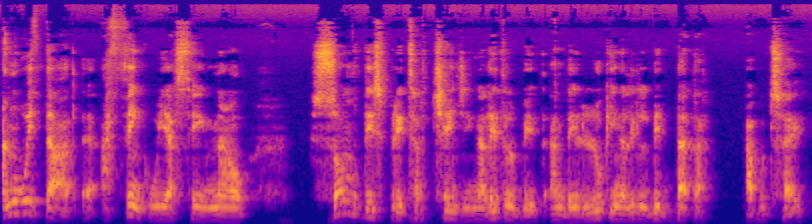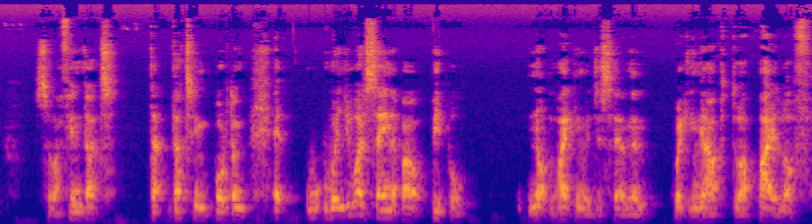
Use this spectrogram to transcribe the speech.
and with that, I think we are seeing now some of these breeds are changing a little bit and they're looking a little bit better, I would say. So I think that's, that, that's important. Uh, When you were saying about people not liking what you say and then waking up to a pile of,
